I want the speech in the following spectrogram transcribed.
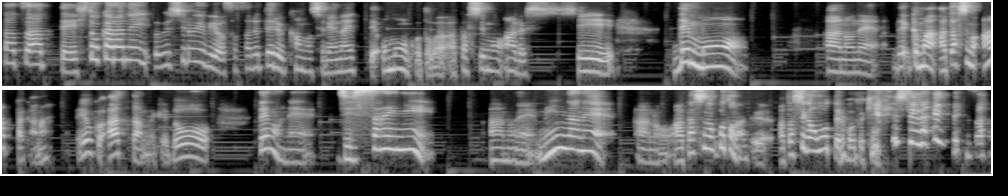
2つあって人からね後ろ指を刺されてるかもしれないって思うことは私もあるしでもあのねでまあ私もあったかな。よくあったんだけどでもね実際にあのねみんなねあの私のことなんて私が思ってるほど気にしてないってさ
